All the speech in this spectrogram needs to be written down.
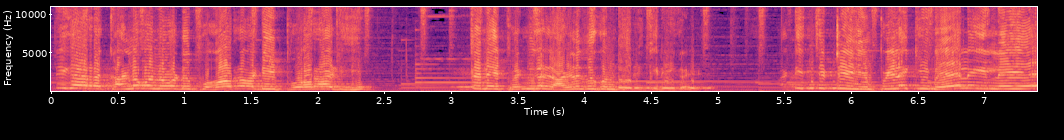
அதிகார கணவனோடு போராடி போராடி எத்தனை பெண்கள் அழுது கொண்டு இருக்கிறீர்கள் அடித்துட்டு என் பிள்ளைக்கு வேலை இல்லையே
